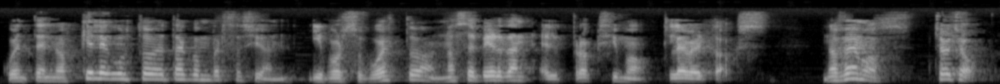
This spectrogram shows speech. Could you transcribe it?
Cuéntenos qué les gustó de esta conversación y por supuesto no se pierdan el próximo Clever Talks. Nos vemos. Chau chau.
